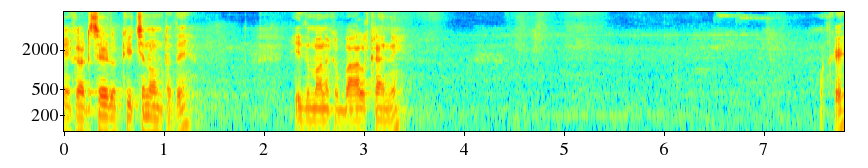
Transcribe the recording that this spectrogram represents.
మీకు అటు సైడ్ కిచెన్ ఉంటుంది. ఇది మనకు బాల్కనీ. ఓకే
